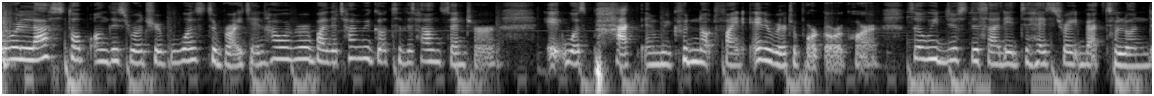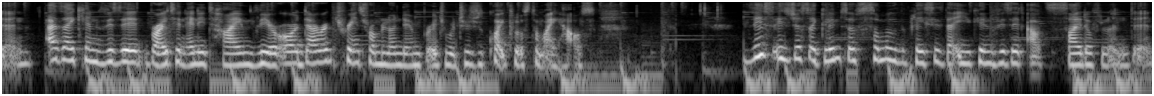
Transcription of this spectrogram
Our last stop on this road trip was to Brighton. However, by the time we got to the town centre, it was packed and we could not find anywhere to park our car. So we just decided to head straight back to London. As I can visit Brighton anytime, there are direct trains from London Bridge, which is quite close to my house. This is just a glimpse of some of the places that you can visit outside of London.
